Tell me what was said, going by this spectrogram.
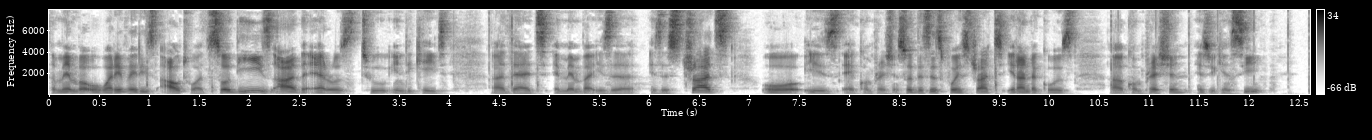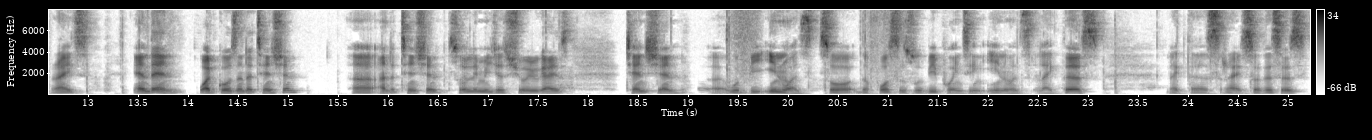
the member or whatever it is outwards. So these are the arrows to indicate uh, that a member is a is a strut or is a compression. So this is for a strut. It undergoes uh, compression, as you can see, right? and then what goes under tension uh, under tension so let me just show you guys tension uh, would be inwards so the forces would be pointing inwards like this like this right so this is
